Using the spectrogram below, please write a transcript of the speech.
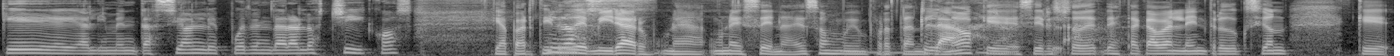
qué alimentación les pueden dar a los chicos. Que a partir de mirar una, una, escena, eso es muy importante, ¿no? Que decir, yo destacaba en la introducción que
